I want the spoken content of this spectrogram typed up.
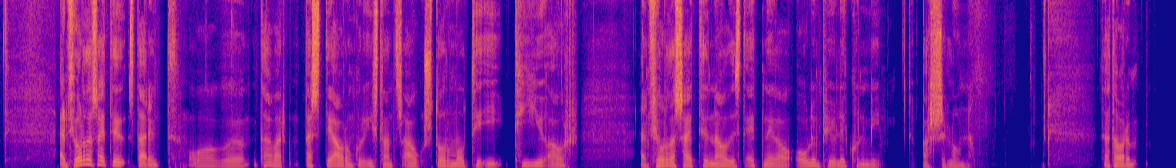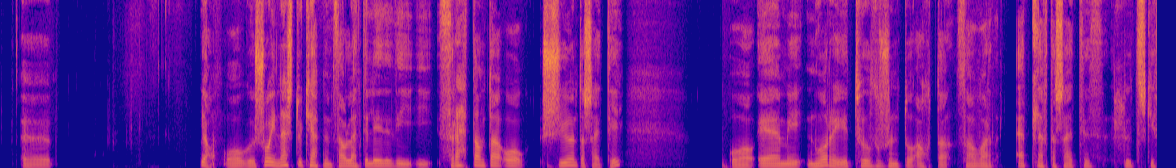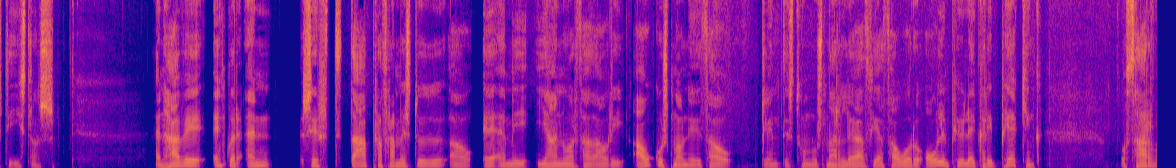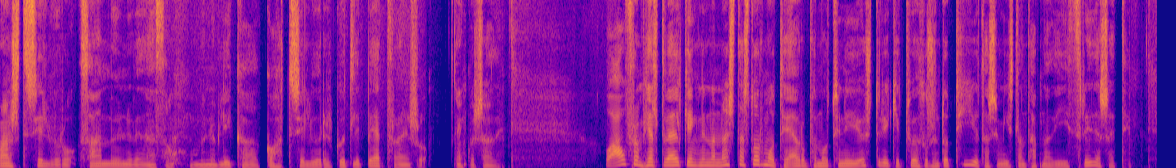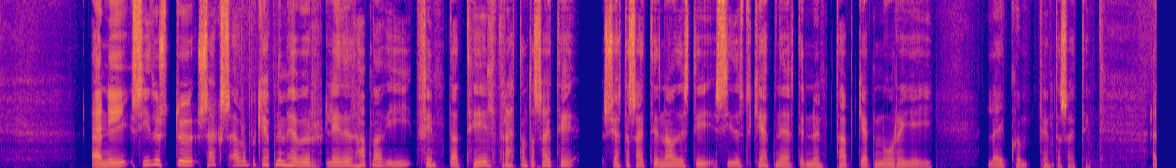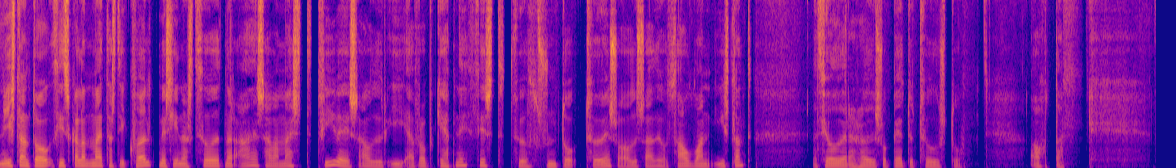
En fjórðasætið starrend og uh, það var besti árangur Íslands á stormóti í tíu ár en fjórðasætið náðist einnig á olimpíuleikunum í Barcelona. Þetta varum, uh, já, og svo í næstu keppnum þá lendi liðið í, í 13. og 7. sæti og EM í Noregi 2008 þá var 11. sætið hlutskipti Íslands. En hafi einhver enn sýrt dapra framistuðu á EM í janúar það ári í ágústmániði þá glemtist hún nú snarlega því að þá voru ólimpjuleikar í Peking og þar vannst Silfur og það munum við ennþá og munum líka gott Silfur er gulli betra eins og einhver saði. Og áfram helt velgengnin að næsta stormóti, Europamótinni í Östuríki 2010 þar sem Ísland hafnaði í þriðjasæti. En í síðustu sex Europakefnum hefur liðið hafnað í 5. til 13. sæti Sjötta sætið náðist í síðustu keppni eftir nömtap gegn Noregi í leikum femta sæti. En Ísland og Þískaland mætast í kvöld. Með sínast þjóðurnar aðeins hafa mest tvívegis áður í Evrópkeppni fyrst 2002 eins og áður saði og þá vann Ísland. En þjóðverðar höfðu svo betur 2008.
